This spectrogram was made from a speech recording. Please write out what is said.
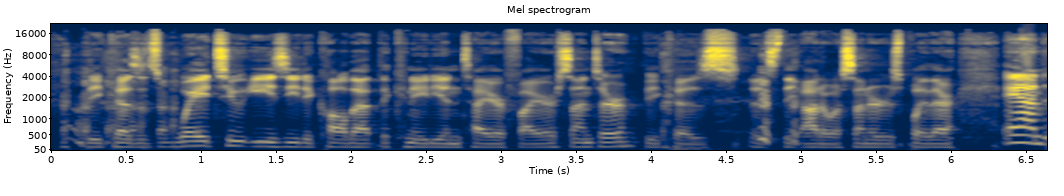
because it's way too easy to call that the Canadian Tire Fire Center because it's the Ottawa Senators play there. And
